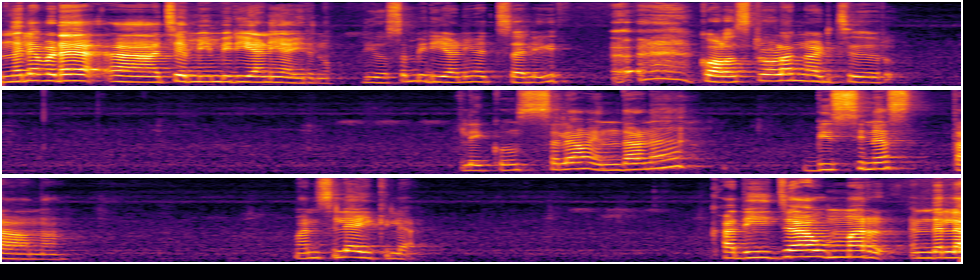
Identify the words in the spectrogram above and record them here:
ഇന്നലെ ഇവിടെ ചെമ്മീൻ ബിരിയാണി ആയിരുന്നു ദിവസം ബിരിയാണി വെച്ചാൽ കൊളസ്ട്രോൾ അങ്ങ് അടിച്ചു കയറും. വലൈക്കും സലാം. എന്താണ് ബിസിനസ് താന്ന? മനസ്സിലായിക്കില്ല. ഖദീജ ഉമ്മർ എന്തല്ല?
